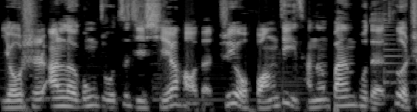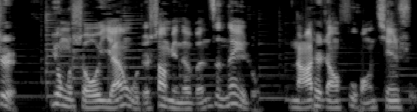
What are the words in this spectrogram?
有时，安乐公主自己写好的只有皇帝才能颁布的特制，用手演舞着上面的文字内容，拿着让父皇签署。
